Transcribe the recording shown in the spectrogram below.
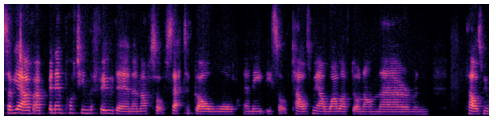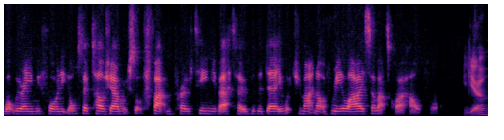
so yeah, I've, I've, been inputting the food in and I've sort of set a goal and he, sort of tells me how well I've done on there and tells me what we're aiming for. And it also tells you how much sort of fat and protein you've ate over the day, which you might not have realized. So that's quite helpful. Yeah.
